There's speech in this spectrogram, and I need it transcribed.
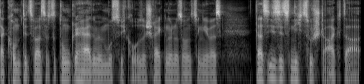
da kommt jetzt was aus der Dunkelheit und man muss sich groß erschrecken oder sonst irgendwas. Das ist jetzt nicht so stark da.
